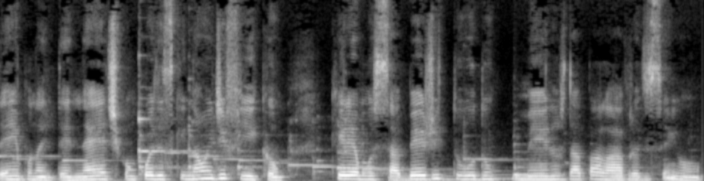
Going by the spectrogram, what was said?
tempo na internet com coisas que não edificam. Queremos saber de tudo, menos da palavra do Senhor.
